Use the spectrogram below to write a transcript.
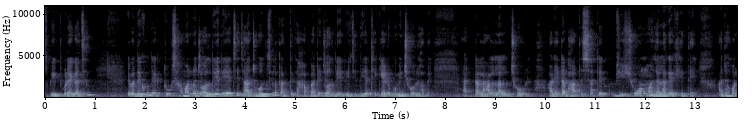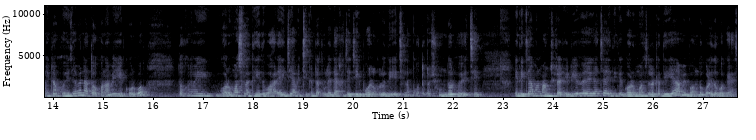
স্কিপ করে গেছে। এবার দেখুন, একটু সামান্য জল দিয়ে দিয়েছি, যা ঝোল ছিল তার থেকে হাফ বাটি জল দিয়ে দিয়েছি, দিয়ে ঠিক এরকমই ঝোল হবে, একটা লাল লাল ঝোল। আর এটা ভাতের সাথে ভীষণ মজা লাগে খেতে, আর যখন এটা হয়ে যাবে না, তখন আমি ইয়ে করব তখন আমি গরম মশলা দিয়ে দেবো। আর এই যে আমি চিকেনটা তুলে দেখা যায় যেই বলগুলো দিয়েছিলাম, কতটা সুন্দর হয়েছে। এদিকে আমার মাংসটা রেডি হয়ে গেছে, এদিকে গরম মশলাটা দিয়ে আমি বন্ধ করে দেবো গ্যাস।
